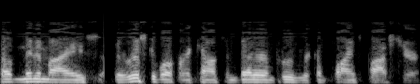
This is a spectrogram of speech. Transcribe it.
help minimize the risk of orphan accounts and better improve your compliance posture.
